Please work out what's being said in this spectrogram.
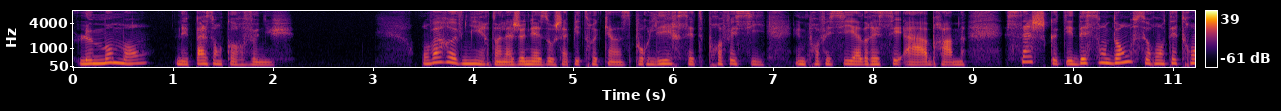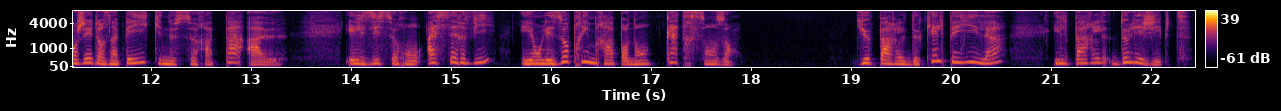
Le moment n'est pas encore venu. On va revenir dans la Genèse au chapitre 15 pour lire cette prophétie, une prophétie adressée à Abraham. Sache que tes descendants seront étrangers dans un pays qui ne sera pas à eux. Ils y seront asservis et on les opprimera pendant 400 ans. Dieu parle de quel pays là? Il parle de l'Égypte,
